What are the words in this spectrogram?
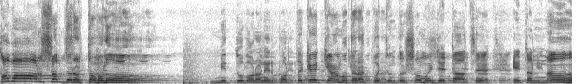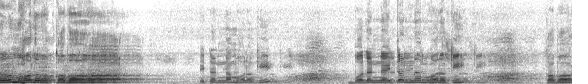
কবর শব্দের অর্থ হলো মৃত্যুবরণের পর থেকে কেমতের আগ পর্যন্ত সময় যেটা আছে, এটার নাম হলো কবর। এটার নাম হলো কি? বলেন না, এটার নাম হলো কি? কবর।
